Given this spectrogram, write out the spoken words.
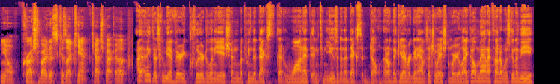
you know crushed by this because I can't catch back up. I I think there's going to be a very clear delineation between the decks that want it and can use it and the decks that don't. I don't think you're ever going to have a situation where you're like, oh man, I thought it was going to be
